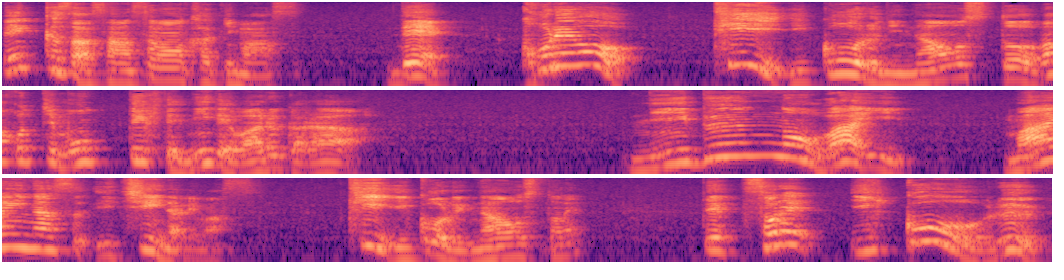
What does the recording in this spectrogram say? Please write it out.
x は3そのまま書きます。で、これを t イコールに直すと、まあ、こっち持ってきて2で割るから、2分の y マイナス1になります。t イコールに直すとね。で、それイコール、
